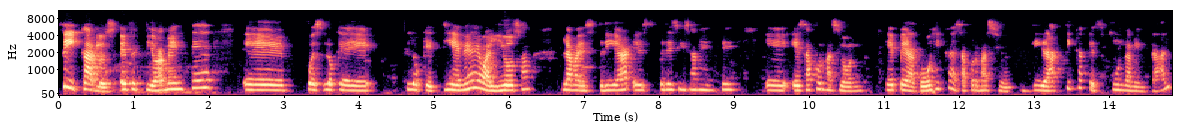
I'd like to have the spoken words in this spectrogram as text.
Sí, Carlos, efectivamente, eh, pues lo que, lo que tiene de valiosa la maestría es precisamente eh, esa formación eh, pedagógica, esa formación didáctica que es fundamental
